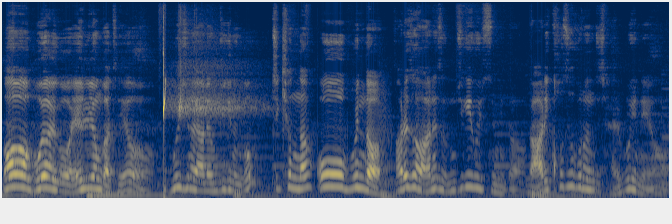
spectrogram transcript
어 뭐야 이거 에일리언 같아요. 보이시나요 안에 움직이는 거? 찍혔나? 오 보인다. 아래서 안에서 움직이고 있습니다. 알이 커서 그런지 잘 보이네요.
